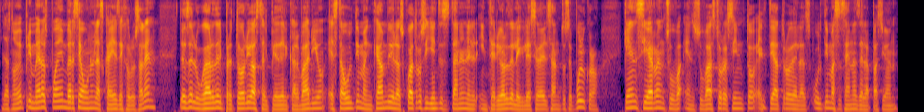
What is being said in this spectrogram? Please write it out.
Las nueve primeras pueden verse aún en las calles de Jerusalén, desde el lugar del pretorio hasta el pie del Calvario. Esta última, en cambio, y las cuatro siguientes están en el interior de la iglesia del Santo Sepulcro, que encierra en su, vasto recinto el teatro de las últimas escenas de la pasión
